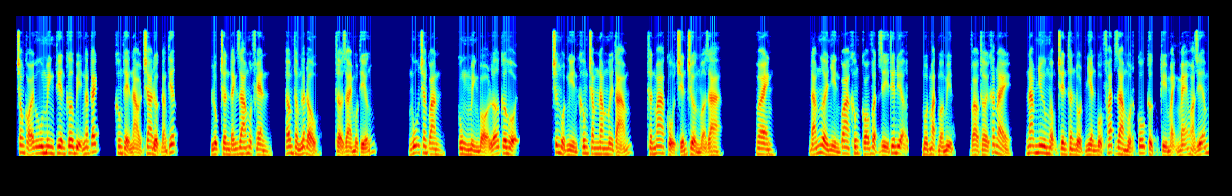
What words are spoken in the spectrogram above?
trong cõi u minh Thiên cơ bị ngăn cách không thể nào tra được đáng tiếc lục trần đánh giá một phen âm thầm lắc đầu thở dài một tiếng ngũ trang quan cùng mình bỏ lỡ cơ hội Trước 1058, thần ma cổ chiến trường mở ra. Và anh, đám người nhìn qua không có vật gì thiên địa, một mặt mờ mịt, vào thời khắc này, Nam Như Mộng trên thân đột nhiên bộc phát ra một cỗ cực kỳ mạnh mẽ hỏa diễm,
